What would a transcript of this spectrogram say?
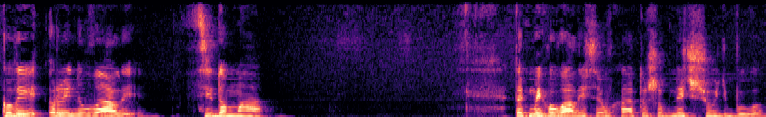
Коли руйнували ці дома, так ми ховалися в хату, щоб не чуть було.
